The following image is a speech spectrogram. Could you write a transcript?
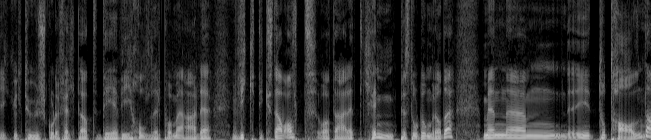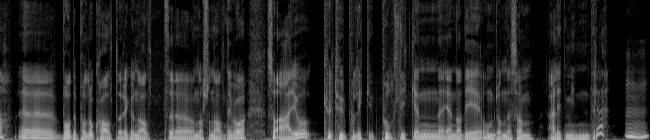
i kulturskolefeltet, at det vi holder på med, er det viktigste av alt. Og at det er et kjempestort område. Men øh, i totalen, da, øh, både på lokalt og regionalt øh, og nasjonalt nivå, så er jo kulturpolitikken en av de områdene som er litt mindre. Mm.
